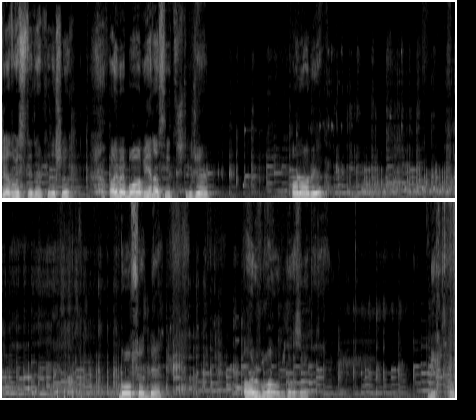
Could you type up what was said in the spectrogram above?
Canım istedi arkadaşlar. Ay ben bu abiye nasıl yetiştireceğim? Al abi. Bol sende. Abi bu abi de bir tane.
